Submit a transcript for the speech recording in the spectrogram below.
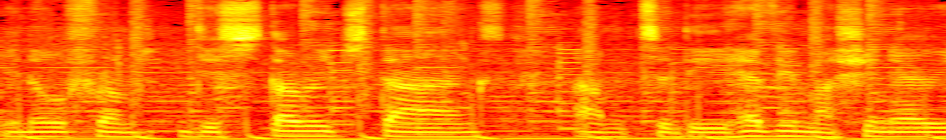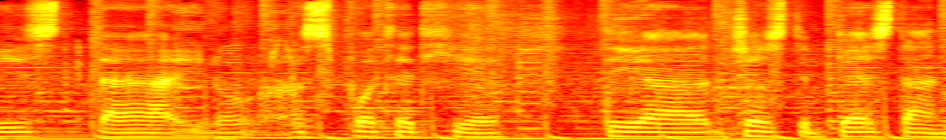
you know, from the storage tanks um, to the heavy machineries that you know are spotted here. They are just the best and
